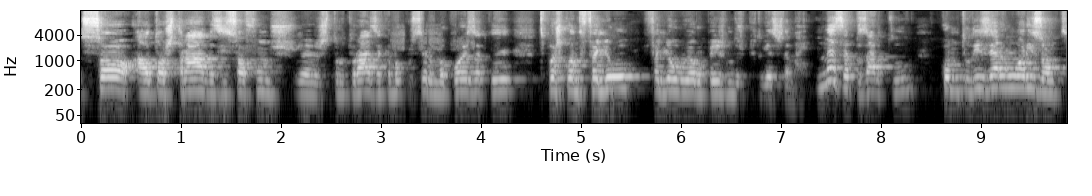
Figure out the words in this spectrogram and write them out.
só autoestradas e só fundos eh, estruturais acabou por ser uma coisa que depois, quando falhou, falhou o europeísmo dos portugueses também. Mas, apesar de tudo, como tu dizes, era um horizonte.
